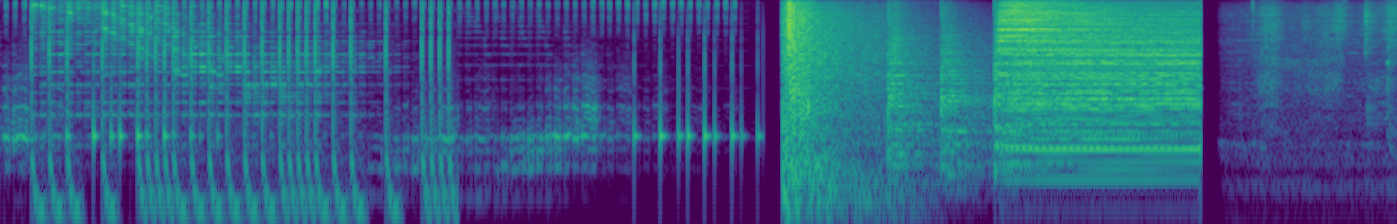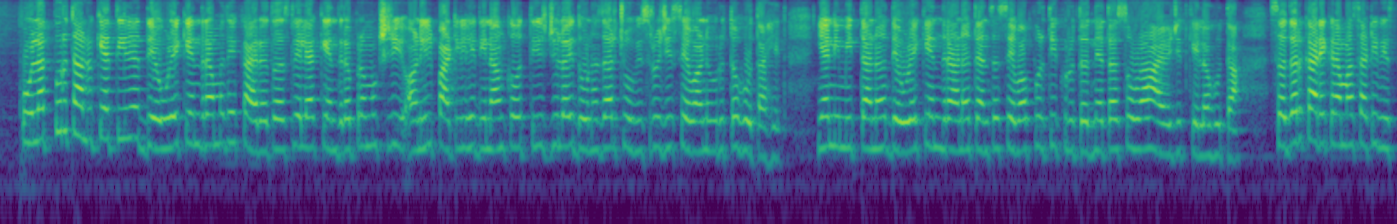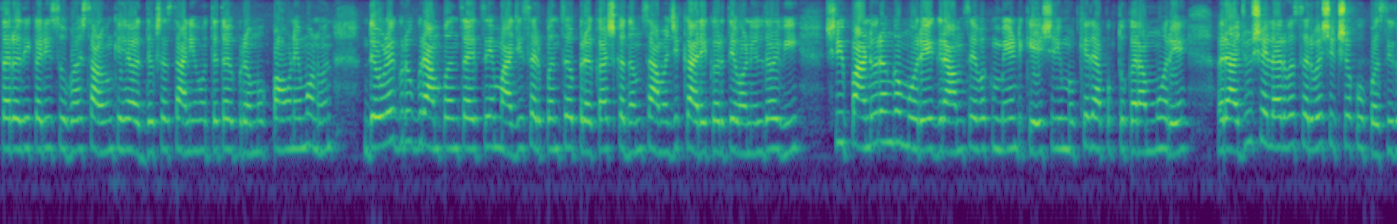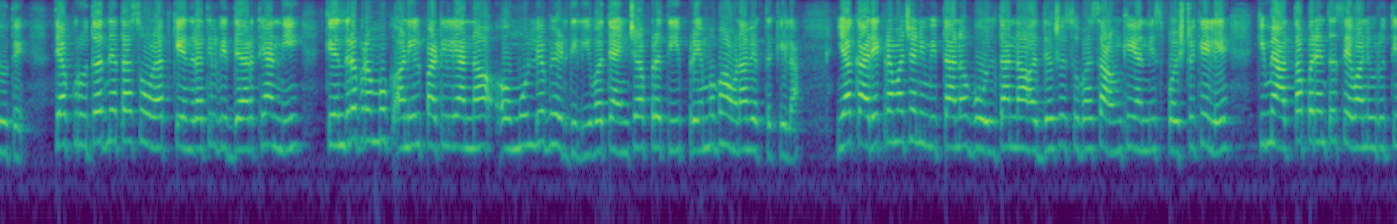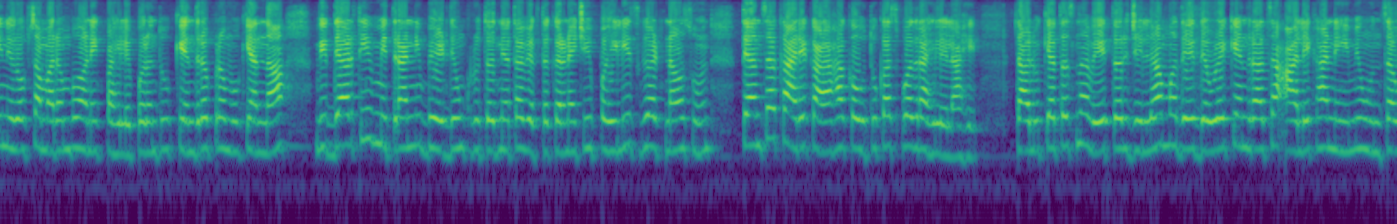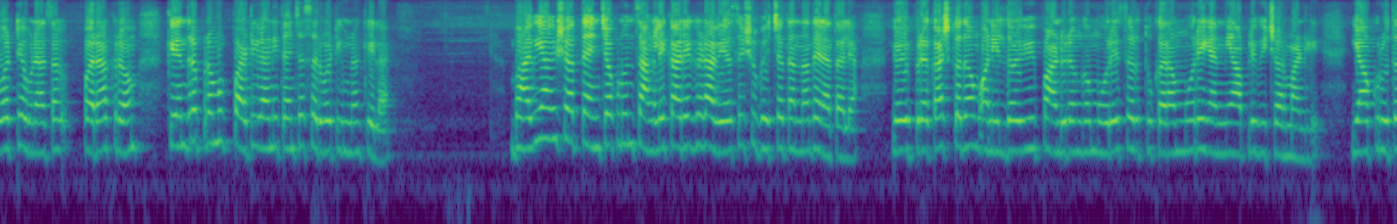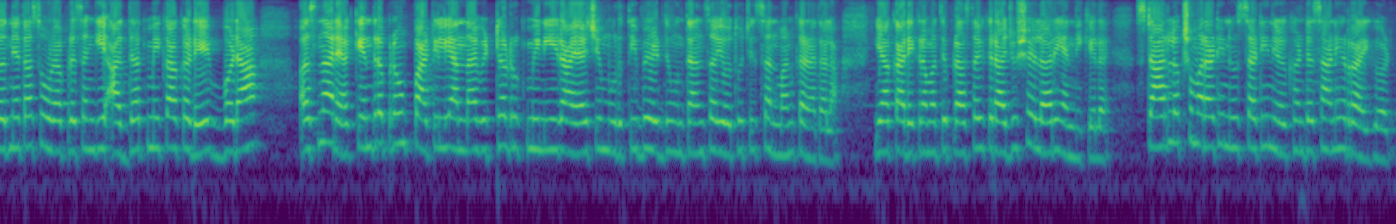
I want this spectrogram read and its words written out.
you Poladpur तालुक्यातील देवळे केंद्रामध्ये कार्यरत असलेल्या केंद्रप्रमुख श्री अनिल पाटील हे दिनांक तीस जुलै दोन हजार चोवीस रोजी सेवानिवृत्त होत आहेत. या निमित्तानं देवळे केंद्रानं त्यांचा सेवापूर्ती कृतज्ञता सोहळा आयोजित केला होता. सदर कार्यक्रमासाठी विस्तार अधिकारी सुभाष साळुंखे हे अध्यक्षस्थानी होते. तर प्रमुख पाहुणे म्हणून देवळे ग्रुप ग्रामपंचायतचे माजी सरपंच प्रकाश कदम सामाजिक कार्यकर्ते अनिल दळवी श्री पांडुरंग मोरे ग्रामसेवक मेंढके श्री मुख्याध्यापक तुकाराम मोरे राजू शेलार व सर्व शिक्षक उपस्थित होते. त्या कृतज्ञता सोहळ्यात केंद्रातील विद्यार्थ्यांनी केंद्रप्रमुख अनिल पाटील यांना अमूल्य भेट दिली व त्यांच्याप्रती प्रेमभावना व्यक्त केला. या कार्यक्रमाच्या निमित्तानं बोलताना अध्यक्ष सुभाष साळुंखे यांनी स्पष्ट केले की मी आतापर्यंत सेवानिवृत्ती निरोप समारंभ अनेक पाहिले परंतु केंद्रप्रमुख यांना विद्यार्थी मित्रांनी भेट देऊन कृतज्ञता व्यक्त करण्याची पहिलीच घटना असून त्यांचा कार्यकाळ हा कौतुकास्पद राहिलेला आहे. तालुक्यातच नव्हे तर जिल्ह्यामध्ये देवळे केंद्राचा आलेख हा नेहमी उंचावर ठेवण्याचा पराक्रम केंद्रप्रमुख पाटील आणि त्यांच्या सर्व टीमनं आहे भावी आयुष्यात त्यांच्याकडून चांगले कार्य घडावे असे शुभेच्छा त्यांना देण्यात आल्या. यावेळी प्रकाश कदम अनिल दळवी पांडुरंग मोरे सर तुकाराम मोरे यांनी आपले विचार मांडले. या कृतज्ञता सोहळ्याप्रसंगी आध्यात्मिकाकडे वडा असणाऱ्या केंद्रप्रमुख पाटील यांना विठ्ठल रुक्मिणी रायाची मूर्ती भेट देऊन त्यांचा यथोचित सन्मान करण्यात आला. या कार्यक्रमाचे प्रास्ताविक राजू शेलार यांनी केलंय. स्टार लक्ष मराठी न्यूजसाठी निळकंठ साणे रायगड.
